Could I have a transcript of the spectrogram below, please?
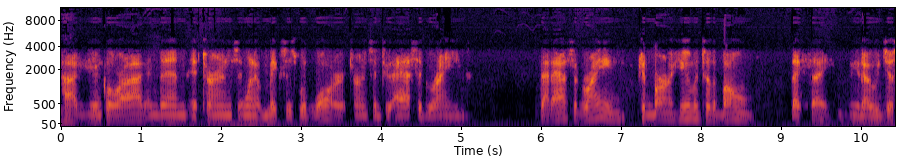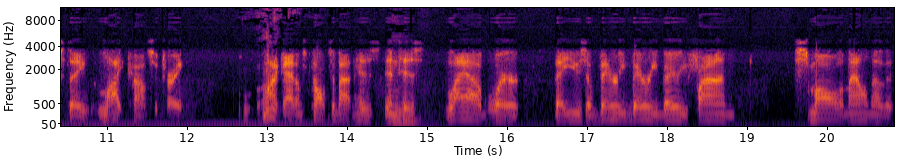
hydrogen chloride, and then it turns when it mixes with water, it turns into acid rain. That acid rain can burn a human to the bone. They say, you know, just a light concentrate. Mike Adams talks about in his in his lab where they use a very, very, very fine, small amount of it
